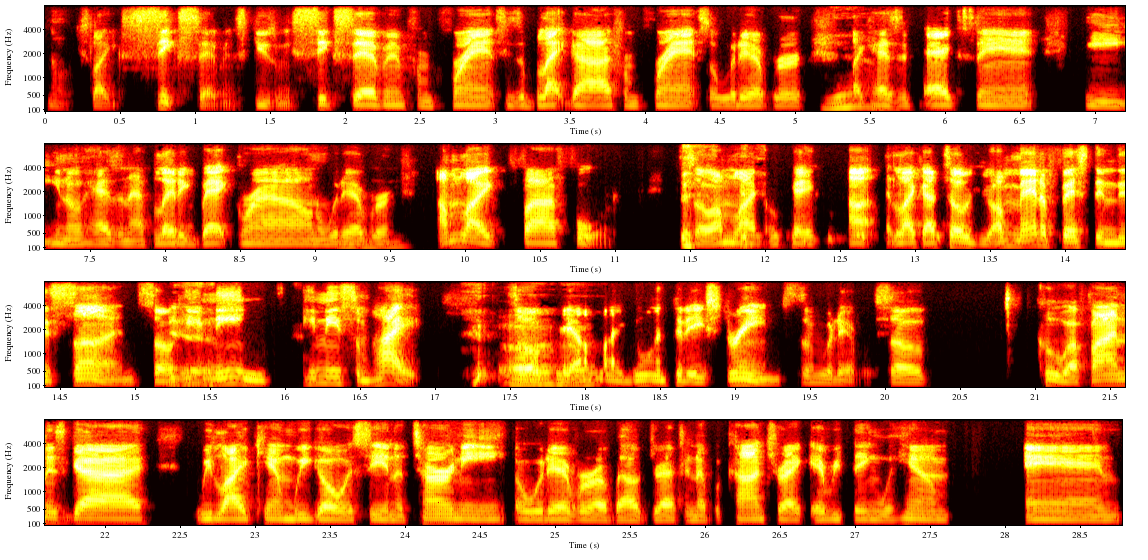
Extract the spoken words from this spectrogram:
no, he's like six seven, excuse me, six seven from France. He's a black guy from France or whatever, yeah. like has an accent. He, you know, has an athletic background or whatever. Mm-hmm. I'm like five four. So I'm like, okay, I, like I told you, I'm manifesting this son. So yeah. he needs he needs some height. So okay, uh-huh. I'm like going to the extremes or whatever. So cool. I find this guy. We like him. We go and see an attorney or whatever about drafting up a contract, everything with him. And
